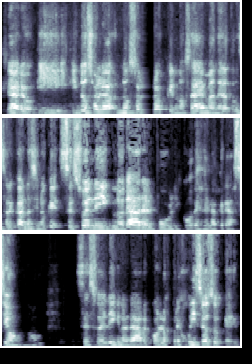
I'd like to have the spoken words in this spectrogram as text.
Claro, y, y, no, solo, no solo que no sea de manera tan cercana, sino que se suele ignorar al público desde la creación, ¿no? Se suele ignorar con los prejuicios que,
